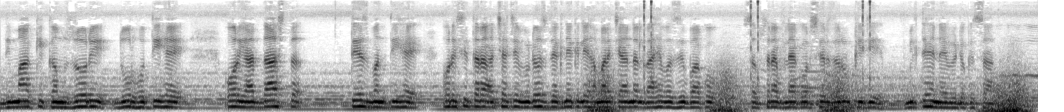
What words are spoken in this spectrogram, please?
दिमाग की कमज़ोरी दूर होती है और याददाश्त तेज बनती है। और इसी तरह अच्छे अच्छे वीडियोस देखने के लिए हमारे चैनल राह वजीबा को सब्सक्राइब लाइक और शेयर ज़रूर कीजिए। मिलते हैं नए वीडियो के साथ।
